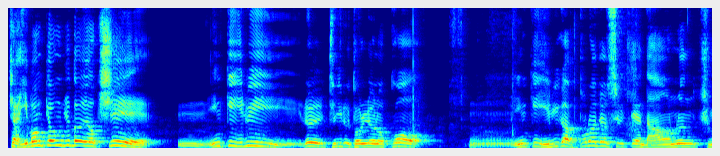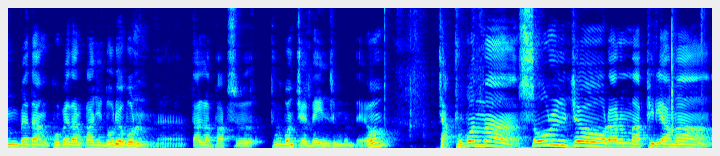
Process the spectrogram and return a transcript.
자, 이번 경주도 역시 음, 인기 1위를 뒤로 돌려놓고 음, 인기 1위가 부러졌을 때 나오는 중배당, 고배당까지 노려보는 달러박스 두 번째 메인 승부인데요. 자, 9번마 솔저라는 마필이 아마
